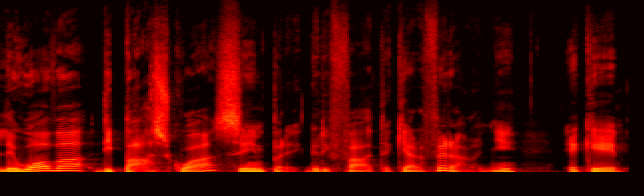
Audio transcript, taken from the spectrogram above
Le uova di Pasqua, sempre griffate Chiara Ferragni, e che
